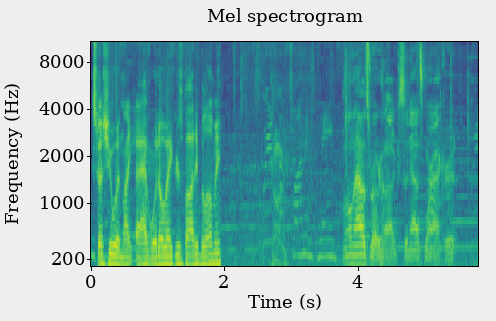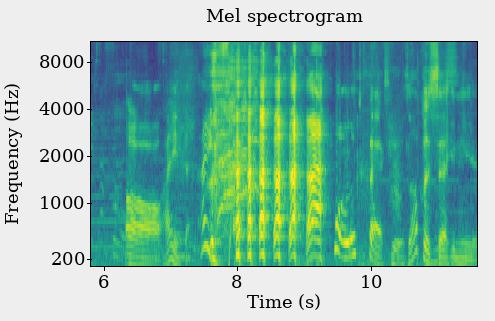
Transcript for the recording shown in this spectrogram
Especially when like I have Widowmaker's body below me. Fun in playing Well, now it's Roadhog, so now it's more accurate. Oh, I ain't that. I ain't that. Whoa, let's back this up a second here.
